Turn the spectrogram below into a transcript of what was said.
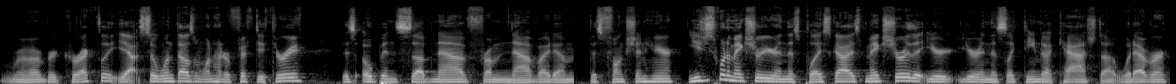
remembered correctly. Yeah, so 1153. This open sub nav from nav item, this function here. You just want to make sure you're in this place, guys. Make sure that you're you're in this like theme.cache whatever.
